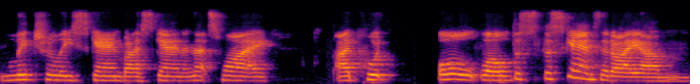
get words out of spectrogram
literally scan by scan, and that's why I put all well the, the scans that I um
